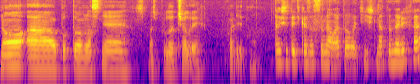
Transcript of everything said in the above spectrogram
no a potom vlastně jsme spolu začali chodit. No. Takže teďka zase na léto letíš na Tenerife?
